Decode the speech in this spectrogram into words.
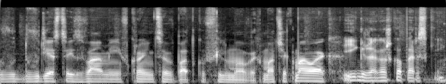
dwu- 20 z wami w Kronice Wypadków Filmowych. Maciek Małek. I Grzegorz Koperski.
